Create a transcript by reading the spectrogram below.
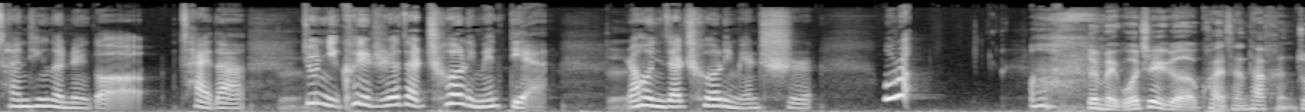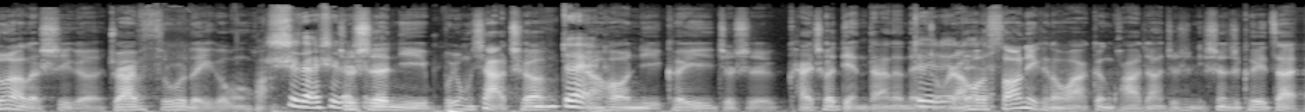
餐厅的那个菜单，对就你可以直接在车里面点，然后你在车里面吃。对美国这个快餐，它很重要的是一个 drive through 的一个文化，是的，是的，就是你不用下车，嗯对然后你可以就是开车点单的那种。然后 Sonic 的话更夸张，就是你甚至可以在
